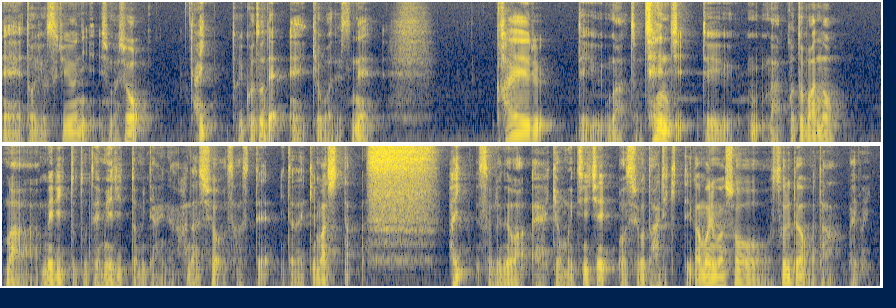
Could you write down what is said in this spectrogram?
え投票するようにしましょう。はいということで、え今日はですね変えるっていう、まあ、チェンジっていう、まあ、言葉の、まあ、メリットとデメリットみたいな話をさせていただきました。はい、それでは、えー、今日も一日お仕事張り切って頑張りましょう。それではまた、バイバイ。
